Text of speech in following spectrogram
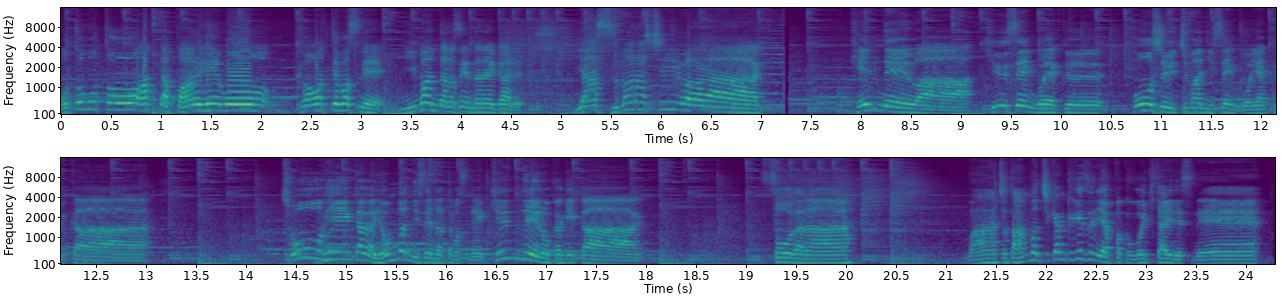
もともとあった万兵も加わってますね。2万7700ある。いや素晴らしいわ。県内は9500報酬1万2500か。徴兵価が4万2000になってますね。県内のおかげか。そうだな。まあちょっとあんま時間かけずにやっぱここ行きたいですね。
